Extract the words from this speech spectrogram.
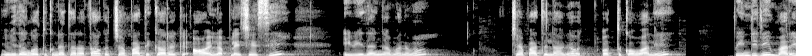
ఈ విధంగా ఒత్తుకున్న తర్వాత ఒక చపాతీ కర్రకి ఆయిల్ అప్లై చేసి ఈ విధంగా మనము చపాతీలాగా ఒత్తుకోవాలి. పిండిని మరీ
